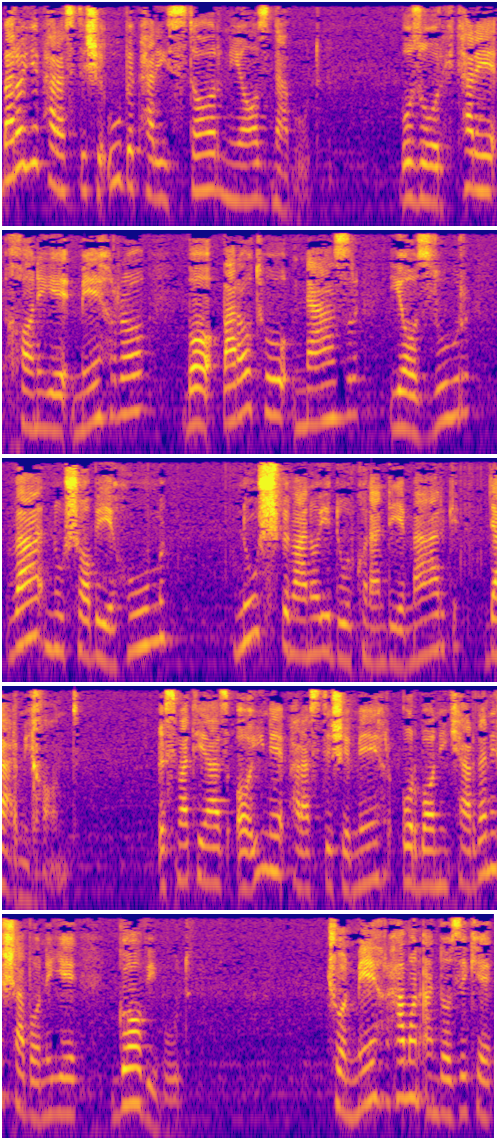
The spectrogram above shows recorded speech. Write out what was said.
برای پرستش او به پریستار نیاز نبود بزرگتر خانه مهر را با برات و نظر یا زور و نوشابه هوم نوش به معنای دور کننده مرگ در می‌خواند. قسمتی از آین پرستش مهر قربانی کردن شبانه گاوی بود. چون مهر همان اندازه که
